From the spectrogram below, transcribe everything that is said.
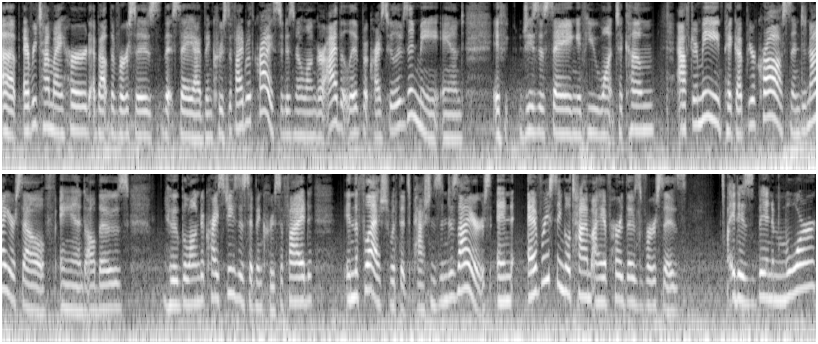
up, every time I heard about the verses that say, I've been crucified with Christ, it is no longer I that live, but Christ who lives in me. And if Jesus saying, if you want to come after me, pick up your cross and deny yourself, and all those who belong to Christ Jesus have been crucified in the flesh with its passions and desires. And every single time I have heard those verses, it has been more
